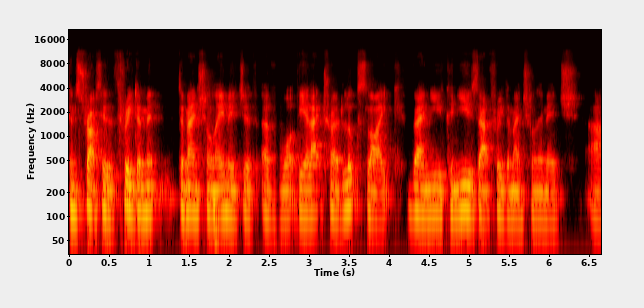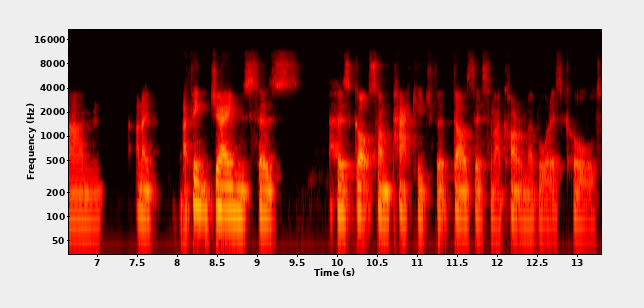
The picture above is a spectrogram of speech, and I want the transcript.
constructed a three-dimensional image of, of what the electrode looks like, then you can use that three-dimensional image. Um, and I, I think James has has got some package that does this, and I can't remember what it's called.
